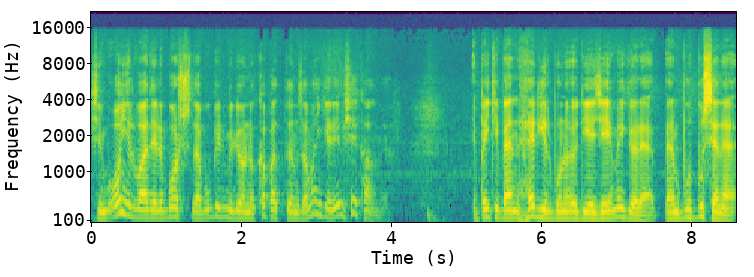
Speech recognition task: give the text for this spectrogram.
Şimdi 10 yıl vadeli borçla bu 1 milyonu kapattığım zaman geriye bir şey kalmıyor. E peki ben her yıl bunu ödeyeceğime göre ben bu, bu sene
